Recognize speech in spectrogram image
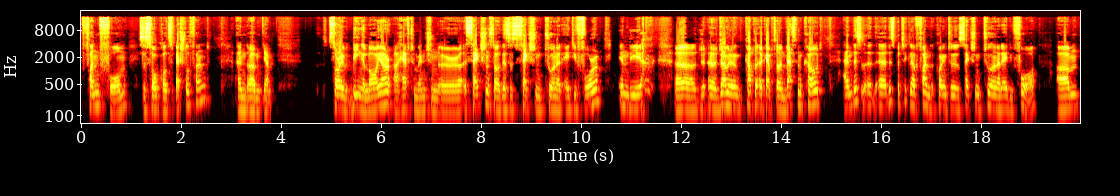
fund form is a so-called special fund and um, yeah, sorry, being a lawyer, I have to mention uh, a section. So this is section 284 in the uh, uh, German uh, Capital Investment Code. And this uh, uh, this particular fund, according to section 284, um,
